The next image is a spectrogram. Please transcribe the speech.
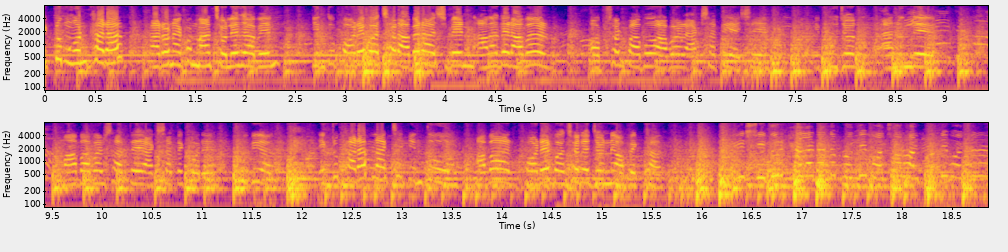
একটু মন খারাপ কারণ এখন মা চলে যাবেন কিন্তু পরের বছর আবার আসবেন আমাদের আবার অবসর পাবো আবার একসাথে এসে এই পুজোর আনন্দে মা বাবার সাথে একসাথে করে। খুবই একটু খারাপ লাগছে কিন্তু আবার পরের বছরের জন্য অপেক্ষা। সিঁদুর খেলাটা তো প্রতি বছর হয় প্রতি বছরের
